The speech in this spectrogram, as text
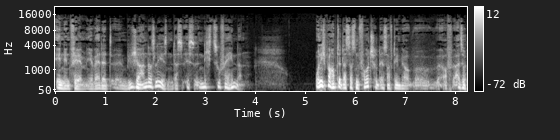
in den Filmen. Ihr werdet äh, Bücher anders lesen. Das ist nicht zu verhindern. Und ich behaupte, dass das ein Fortschritt ist, auf den wir, äh, auf, also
